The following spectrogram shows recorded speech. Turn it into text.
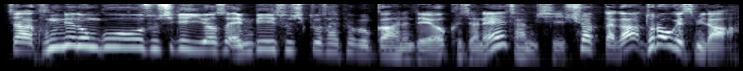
자, 국내 농구 소식에 이어서 NBA 소식도 살펴볼까 하는데요. 그 전에 잠시 쉬었다가 돌아오겠습니다.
